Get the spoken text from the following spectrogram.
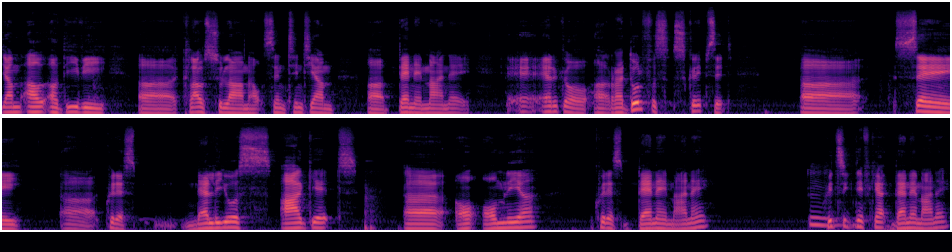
iam al audivi uh, clausulam aut sententiam uh, bene mane. Ergo uh, Radulfus scripsit se quid est melius agit omnia? Quid est bene mane? Mm. quid significat bene mane?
